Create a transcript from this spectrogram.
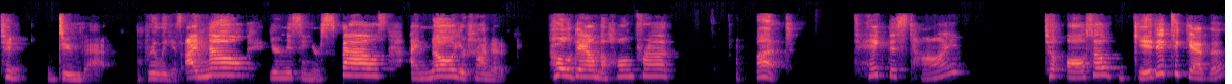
to do that. It really is. I know you're missing your spouse. I know you're trying to hold down the home front, but take this time to also get it together,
